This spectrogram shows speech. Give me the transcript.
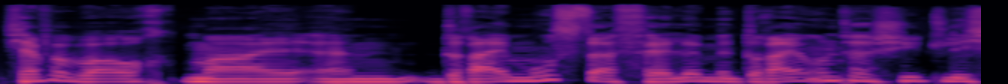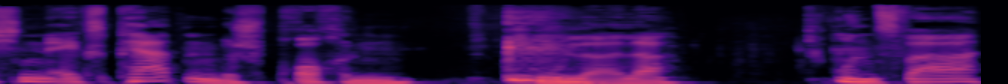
Ich habe aber auch mal ähm, drei Musterfälle mit drei unterschiedlichen Experten besprochen. Ulala. Und zwar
